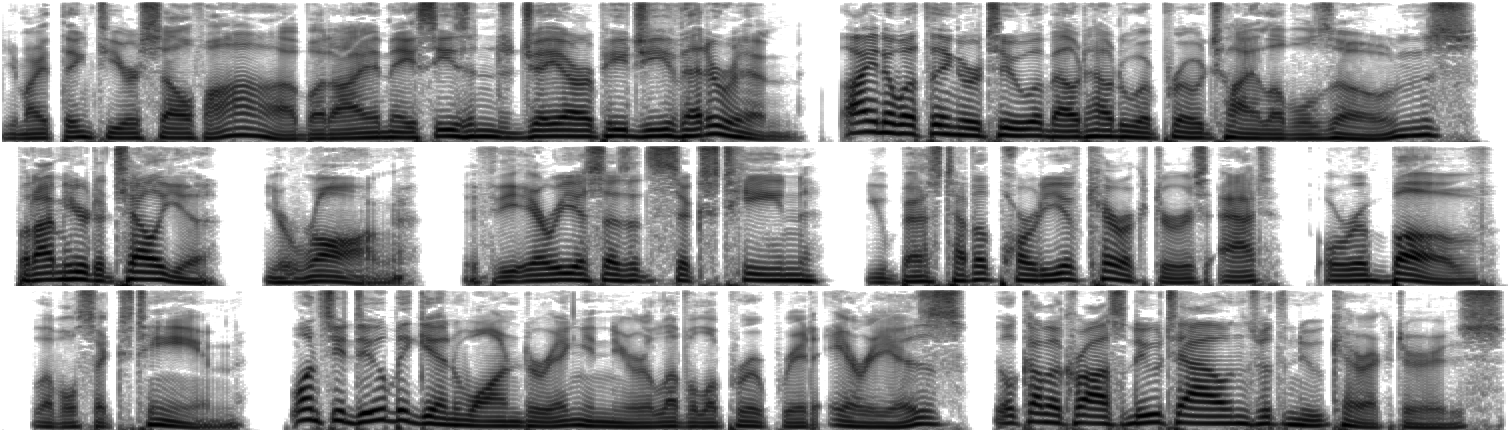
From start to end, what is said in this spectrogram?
You might think to yourself, ah, but I am a seasoned JRPG veteran. I know a thing or two about how to approach high level zones. But I'm here to tell you, you're wrong. If the area says it's 16, you best have a party of characters at or above level 16. Once you do begin wandering in your level appropriate areas, you'll come across new towns with new characters.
